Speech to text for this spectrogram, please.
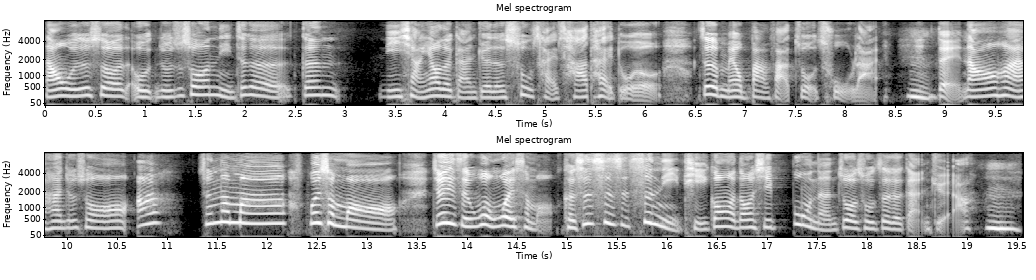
然后我就说，我我就说你这个跟你想要的感觉的素材差太多了，这个没有办法做出来。嗯，对。然后后来他就说啊，真的吗？为什么？就一直问为什么？可是是是是你提供的东西不能做出这个感觉啊。嗯，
